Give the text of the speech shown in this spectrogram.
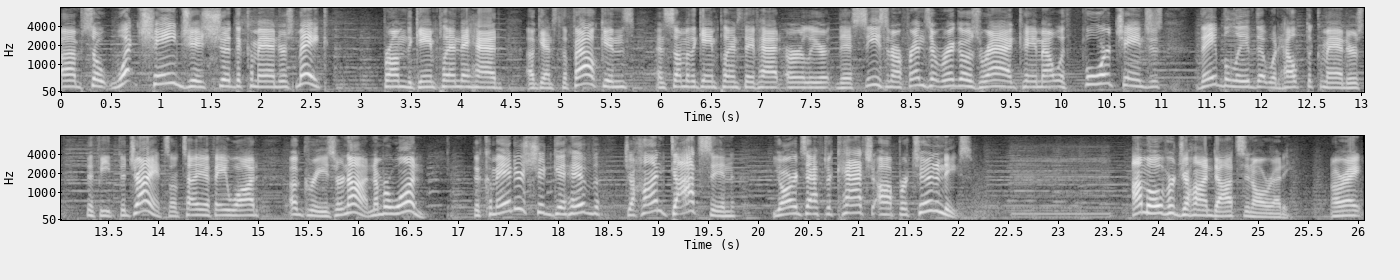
Um, so, what changes should the Commanders make from the game plan they had against the Falcons and some of the game plans they've had earlier this season? Our friends at Riggo's Rag came out with four changes they believe that would help the Commanders defeat the Giants. I'll tell you if AWOD agrees or not. Number one, the Commanders should give Jahan Dotson yards after catch opportunities. I'm over Jahan Dotson already. All right.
